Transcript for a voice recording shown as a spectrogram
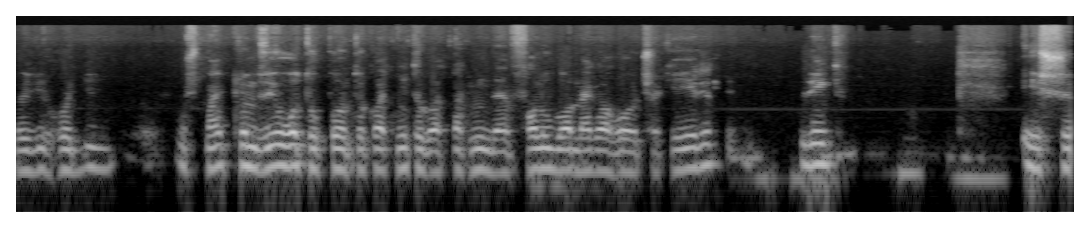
hogy, hogy most már különböző oltópontokat nyitogatnak minden faluban, meg ahol csak érik, és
